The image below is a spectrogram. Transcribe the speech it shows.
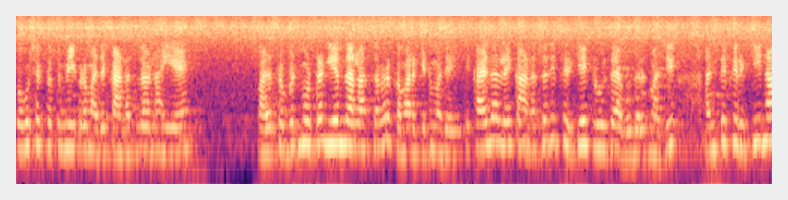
बघू शकता तुम्ही इकडं माझ्या कानातलं नाही आहे माझ्यासोबत मोठा गेम झाला असता बरं का मार्केटमध्ये. ते काय झालंय कानातलं ती फिरकी एक लूज आहे अगोदरच माझी. आणि ते फिरकी ना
